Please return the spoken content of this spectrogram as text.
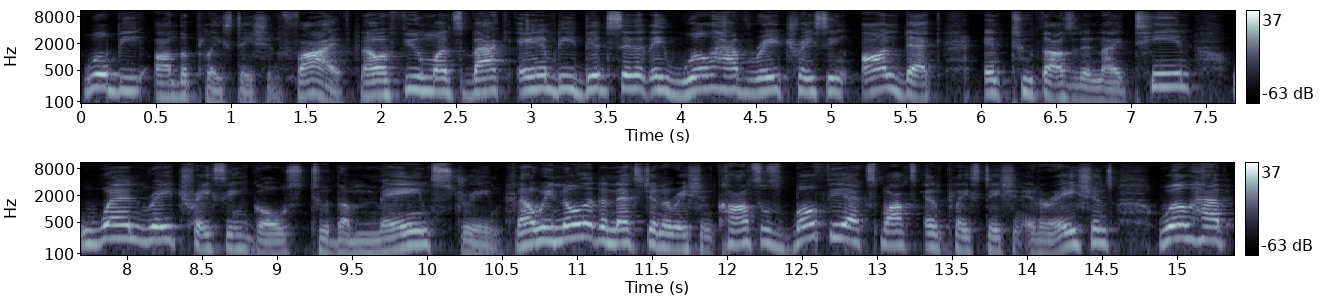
will be on the PlayStation 5. Now, a few months back, AMD did say that they will have ray tracing on deck in 2019 when ray tracing tracing goes to the mainstream. Now we know that the next generation consoles, both the Xbox and PlayStation iterations, will have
